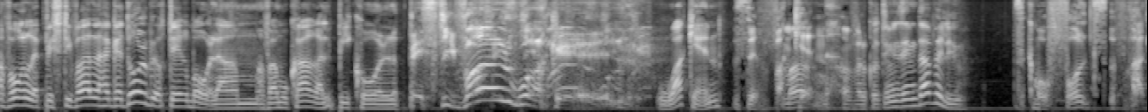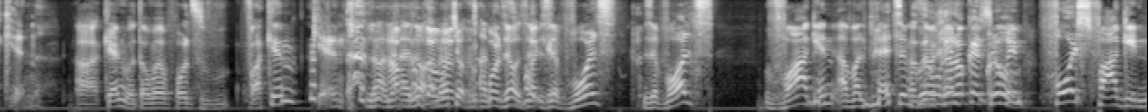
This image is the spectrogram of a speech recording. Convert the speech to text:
ונעבור לפסטיבל הגדול ביותר בעולם, והמוכר על פי כל פסטיבל וואקן! וואקן. זה? וקן. אבל כותבים את זה עם W. זה כמו פולץ וקן. אה, כן? ואתה אומר פולס וואקן? כן. לא, לא, לא אני אומר אומרת ש- וולקס זהו, זה- וואגן. זה וולס, זה וולס. ואגן, אבל בעצם כולם אומרים- לא קשור. כולם אומרים פולס פאגן.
